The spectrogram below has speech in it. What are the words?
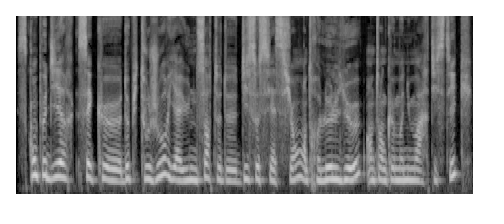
Ce qu'on peut dire, c'est que depuis toujours, il y a eu une sorte de dissociation entre le lieu en tant que monument artistique,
